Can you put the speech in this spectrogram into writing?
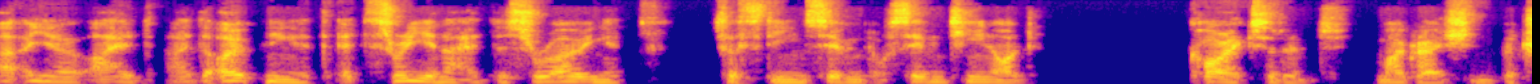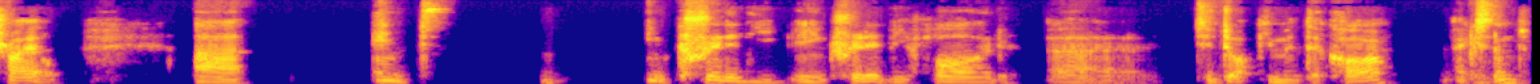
uh, you know, I had, I had the opening at, at three and I had this rowing at 15, 17 or 17 odd car accident, migration, betrayal. Uh, and incredibly, incredibly hard, uh, to document the car accident.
